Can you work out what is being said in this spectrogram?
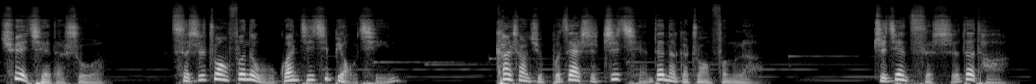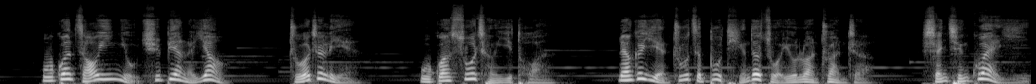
确切的说，此时撞风的五官及其表情，看上去不再是之前的那个撞风了。只见此时的他，五官早已扭曲变了样，啄着脸，五官缩成一团，两个眼珠子不停的左右乱转着。神情怪异，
